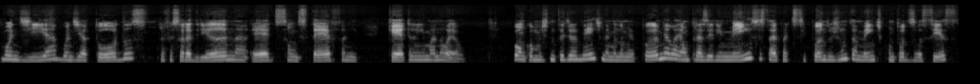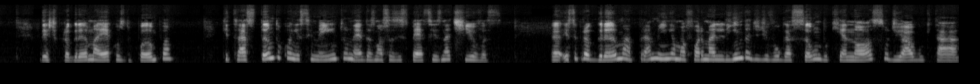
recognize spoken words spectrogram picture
Bom dia, bom dia a todos, professora Adriana, Edson, Stephanie, Kathleen e Manuel. Bom, como disse anteriormente, né, meu nome é Pamela, é um prazer imenso estar participando juntamente com todos vocês deste programa Ecos do Pampa, que traz tanto conhecimento né, das nossas espécies nativas. É, esse programa, para mim, é uma forma linda de divulgação do que é nosso, de algo que está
